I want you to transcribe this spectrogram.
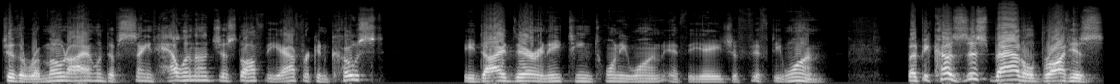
to the remote island of St. Helena, just off the African coast. He died there in 1821 at the age of 51. But because this battle brought his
